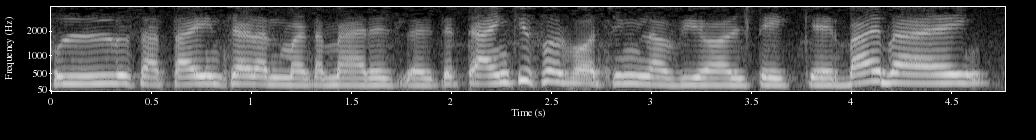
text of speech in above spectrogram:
ఫుల్ సతాయించాడు అనమాట మ్యారేజ్లో అయితే. Thank you for watching love you all take care bye bye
